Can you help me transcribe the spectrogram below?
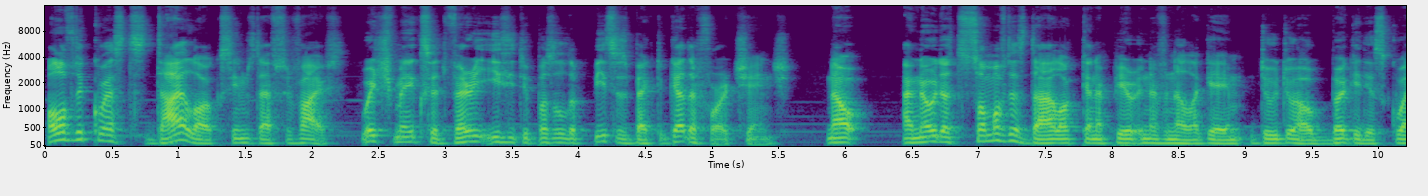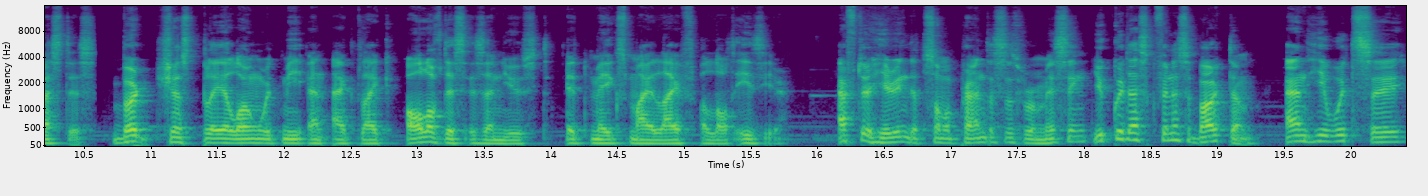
All of the quest's dialogue seems to have survived, which makes it very easy to puzzle the pieces back together for a change. Now, I know that some of this dialogue can appear in a vanilla game due to how buggy this quest is, but just play along with me and act like all of this is unused, it makes my life a lot easier. After hearing that some apprentices were missing, you could ask Phinis about them, and he would say,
